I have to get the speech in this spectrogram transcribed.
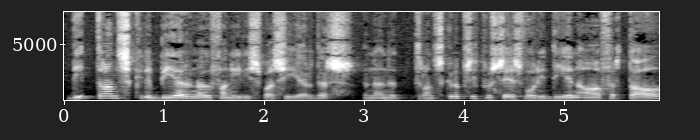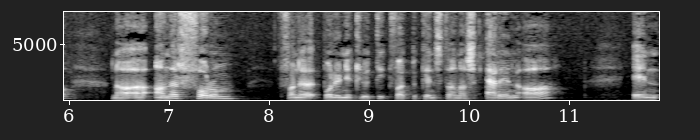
die transkribeer nou van hierdie spasieerders en in 'n transkripsieproses word die DNA vertaal na 'n ander vorm van 'n polinukleotied wat bekend staan as RNA en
